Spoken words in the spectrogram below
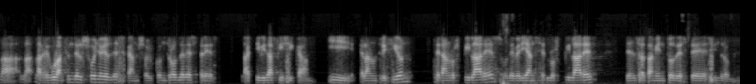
la, regulación del sueño y el descanso, el control del estrés, la actividad física y la nutrición serán los pilares o deberían ser los pilares del tratamiento de este síndrome.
